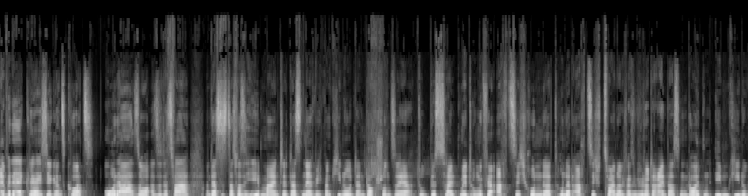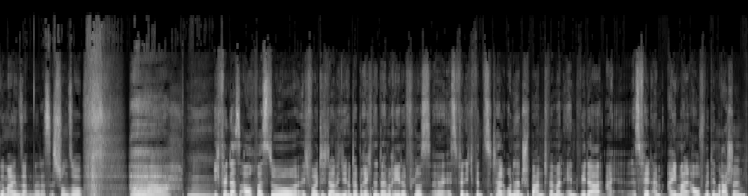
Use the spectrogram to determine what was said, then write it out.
entweder erkläre ich es dir ganz kurz oder so. Also das war, und das ist das, was ich eben meinte, das nervt mich beim Kino dann doch schon sehr. Du bist halt mit ungefähr 80, 100, 180, 200, ich weiß nicht, wie viele Leute reinpassen, Leuten im Kino gemeinsam. Ne? Das ist schon so, Ah, hm. Ich finde das auch, was du, ich wollte dich da nicht unterbrechen in deinem Redefluss. Äh, es find, ich finde es total unentspannt, wenn man entweder, es fällt einem einmal auf mit dem Rascheln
